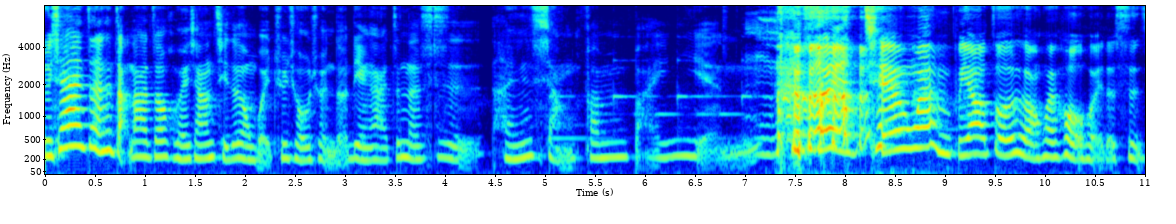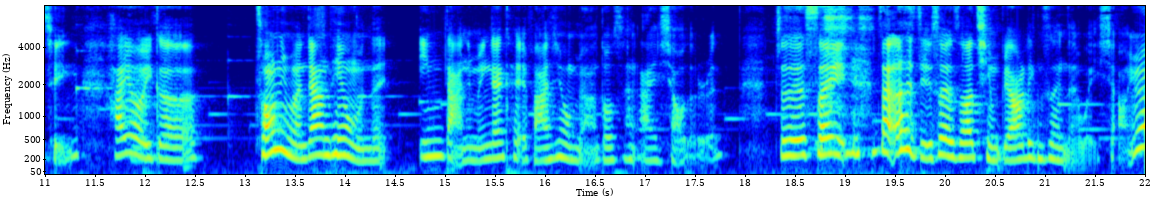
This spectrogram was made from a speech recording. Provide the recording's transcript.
你现在真的是长大之后回想起这种委曲求全的恋爱，真的是很想翻白眼。所以千万不要做这种会后悔的事情。还有一个，从你们这样听我们的。音打，你们应该可以发现，我们两个都是很爱笑的人，就是所以 在二十几岁的时候，请不要吝啬你的微笑，因为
